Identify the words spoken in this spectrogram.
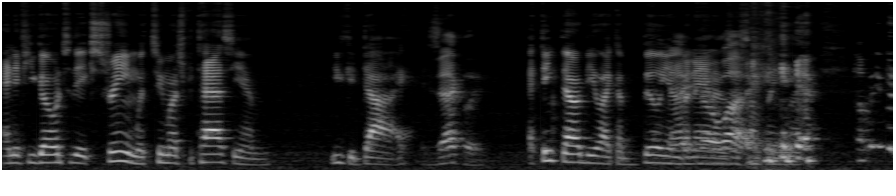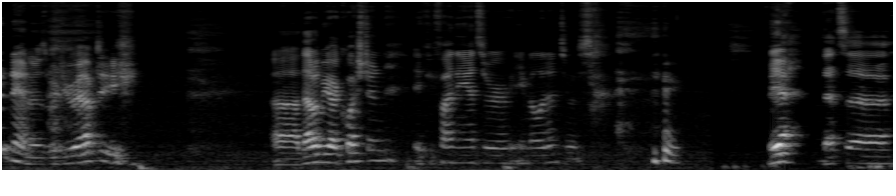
And if you go into the extreme with too much potassium, you could die. Exactly. I think that would be like a billion Now you bananas know why. or something. like- How many bananas would you have to eat? Uh, that'll be our question. If you find the answer, email it into us. Yeah, that's uh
